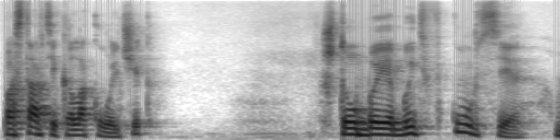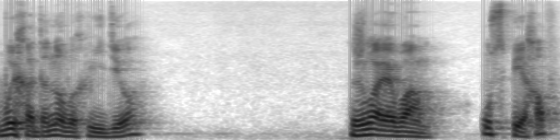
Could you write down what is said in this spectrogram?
поставьте колокольчик, чтобы быть в курсе выхода новых видео. Желаю вам успехов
